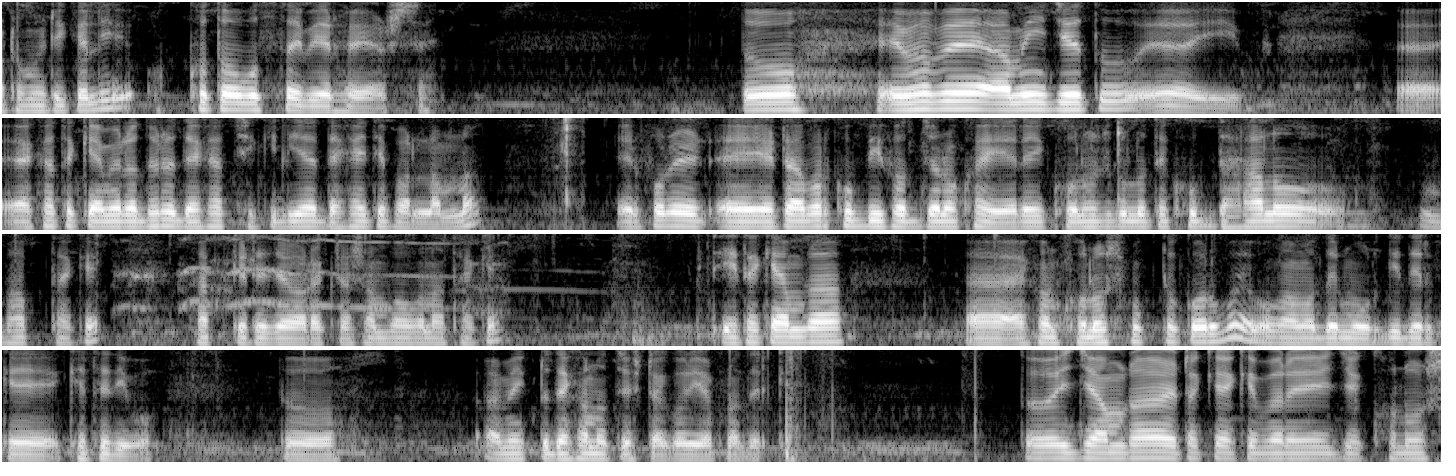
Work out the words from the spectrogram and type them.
অটোমেটিক্যালি অক্ষত অবস্থায় বের হয়ে আসছে। তো এভাবে আমি যেহেতু, এই এক হাতে ক্যামেরা ধরে দেখাচ্ছি ক্লিয়ার দেখাইতে পারলাম না। এরপরে এটা আবার খুব বিপজ্জনক হয়, এর এই খোলসগুলোতে খুব ধারালো ভাব থাকে, হাত কেটে যাওয়ার একটা সম্ভাবনা থাকে। এটাকে আমরা এখন খোলস মুক্ত করব এবং আমাদের মুরগিদেরকে খেতে দিব। তো আমি একটু দেখানোর চেষ্টা করি আপনাদেরকে। তো এই যে আমরা এটাকে একেবারে এই যে খোলস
